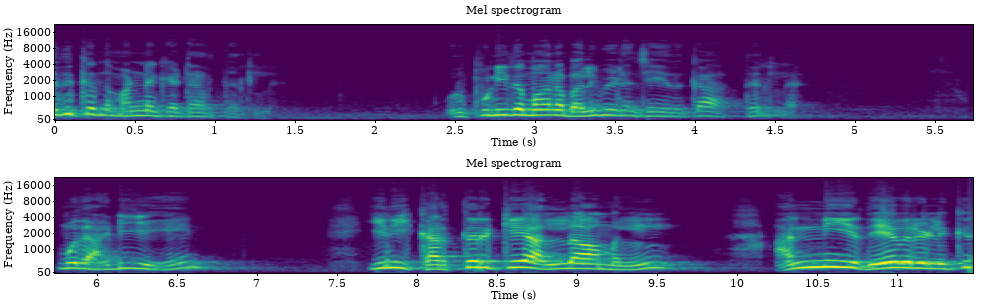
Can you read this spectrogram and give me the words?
எதுக்கு அந்த மண்ணை கேட்டார் தெரில. ஒரு புனிதமான பலிபீடம் செய்யறதுக்கா தெரில. உமது அடியேன் இனி கர்த்தருக்கே அல்லாமல் அந்நிய தேவர்களுக்கு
